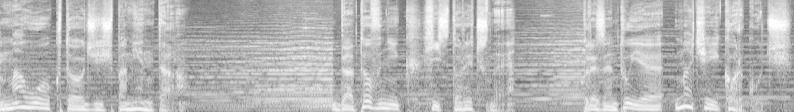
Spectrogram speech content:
Mało kto dziś pamięta. Datownik historyczny prezentuje Maciej Korkuć.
